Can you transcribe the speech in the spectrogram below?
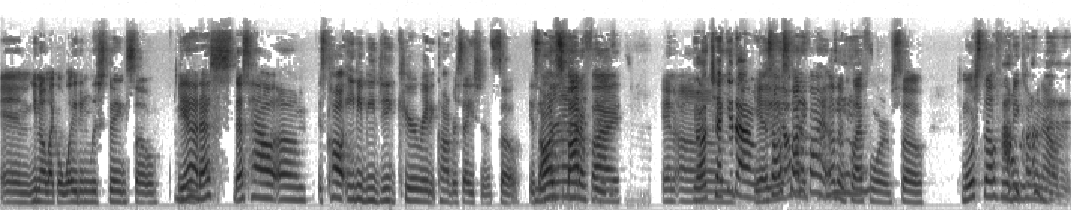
and you know, like a waiting list thing. So yeah, that's that's how um it's called EDBG curated conversations. So it's on Spotify, and um, Y'all check it out. Yeah, it's Yeah, on Spotify and other in. platforms. So more stuff will I be coming out. that.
